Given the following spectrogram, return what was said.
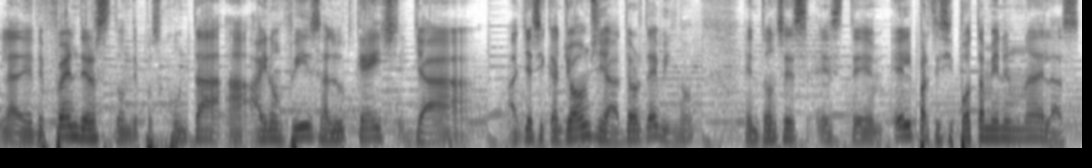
la de Defenders, donde pues junta a Iron Fist, a Luke Cage, ya a Jessica Jones y a Daredevil, ¿no? Entonces, este, él participó también en una de las,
